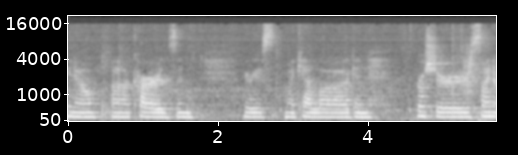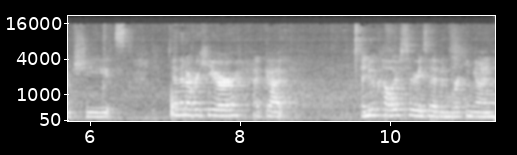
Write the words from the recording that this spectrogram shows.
you know, uh, cards and various, my catalog and brochures, sign-up sheets. And then over here, I've got a new color series that I've been working on.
